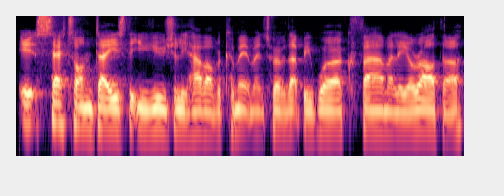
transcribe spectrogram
it's set on days that you usually have other commitments, whether that be work, family, or other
